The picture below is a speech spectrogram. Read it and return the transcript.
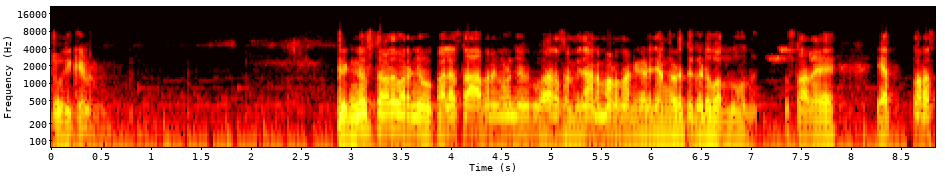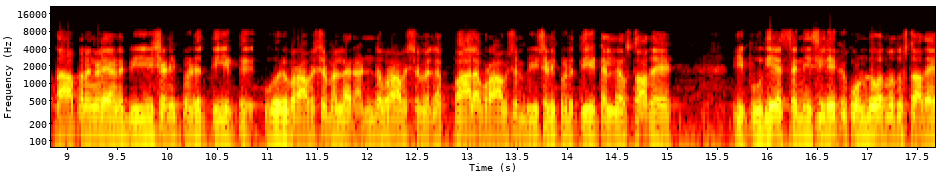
ചോദിക്കണം പിന്നെ ഉസ്താദ് പറഞ്ഞു പല സ്ഥാപനങ്ങളും ഞങ്ങൾക്ക് വേറെ സംവിധാനമാണെന്ന് അറിയാണ്ട് ഞങ്ങളുടെ അടുത്ത് കേട് വന്നു എന്ന്. ഉസ്താദെ എത്ര സ്ഥാപനങ്ങളെയാണ് ഭീഷണിപ്പെടുത്തിയിട്ട് ഒരു പ്രാവശ്യമല്ല രണ്ട് പ്രാവശ്യമല്ല പല പ്രാവശ്യം ഭീഷണിപ്പെടുത്തിയിട്ടല്ലേ ഉസ്താദെ? ഈ പുതിയ എസ് എൻ ഇ സിയിലേക്ക് കൊണ്ടുവന്നത് ഉസ്താദെ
